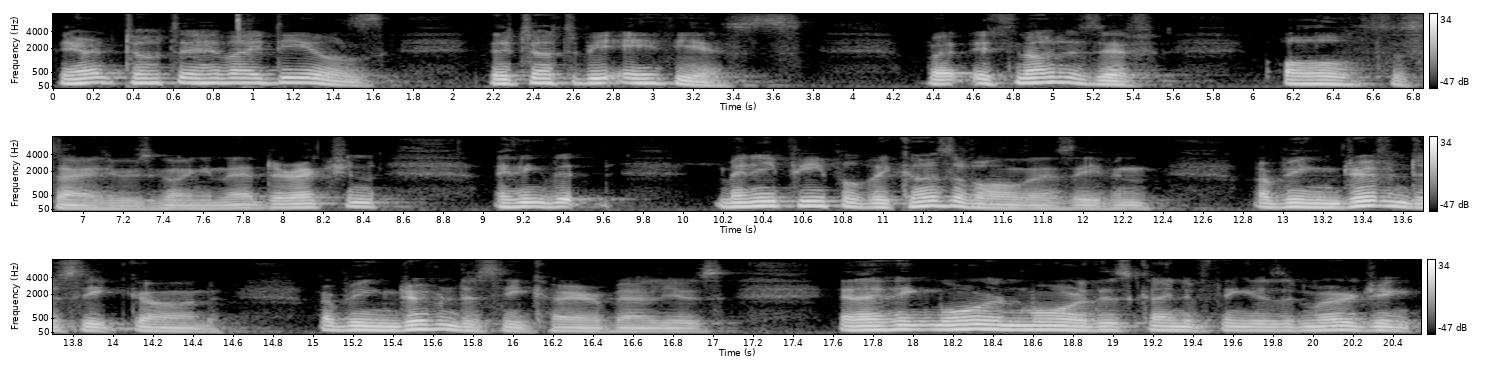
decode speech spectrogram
They aren't taught to have ideals. They're taught to be atheists. But it's not as if all society was going in that direction. I think that many people, because of all this even, are being driven to seek God, are being driven to seek higher values. And I think more and more this kind of thing is emerging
